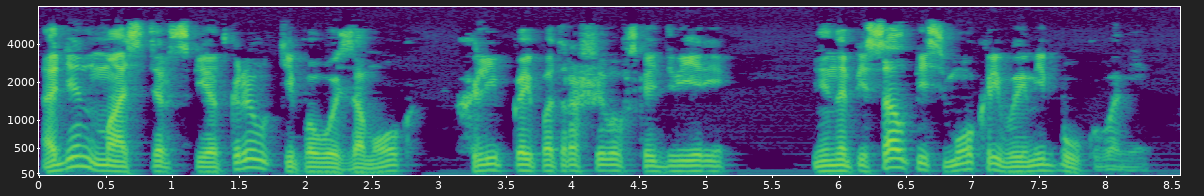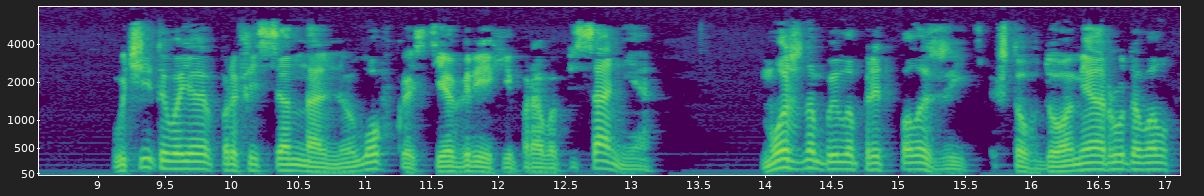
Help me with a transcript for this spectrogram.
Один мастерски открыл типовой замок хлипкой потрошиловской двери и написал письмо кривыми буквами. Учитывая профессиональную ловкость и огрехи правописания, можно было предположить, что в доме орудовал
